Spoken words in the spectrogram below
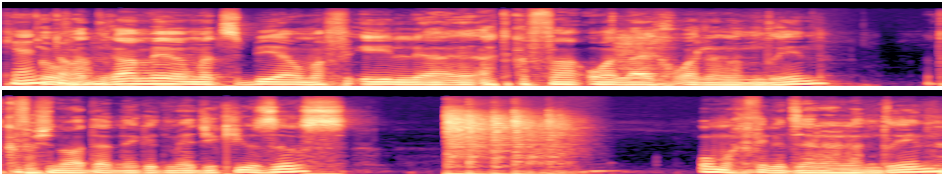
כן, טוב, טוב. ה drummer מצביע ומפעיל אה, התקפה או עלייך או על הלנדרין. התקפה שנועדה נגד magic users. הוא מפעיל את זה על הלנדרין.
